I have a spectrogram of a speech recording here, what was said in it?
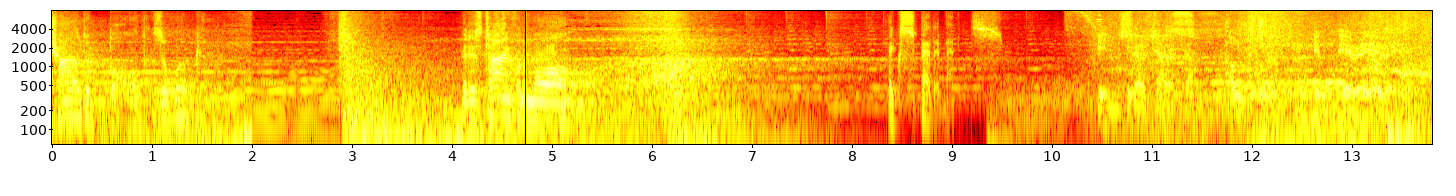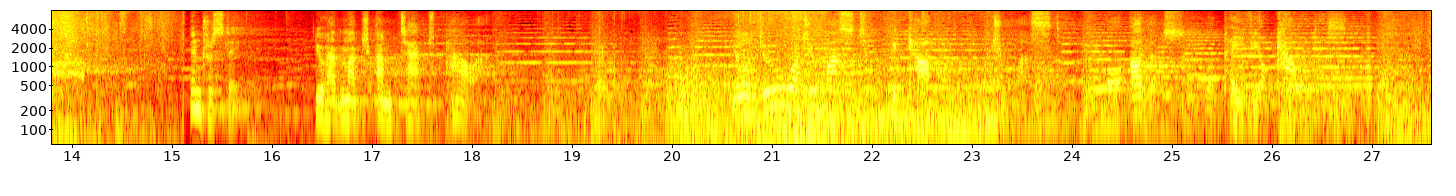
child of Bhaal has awoken. It is time for more experiments. Insurgents, culture, imperialism. Interesting. You have much untapped power. You'll do what you must, become what you must, or others will pay for your cowardice.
